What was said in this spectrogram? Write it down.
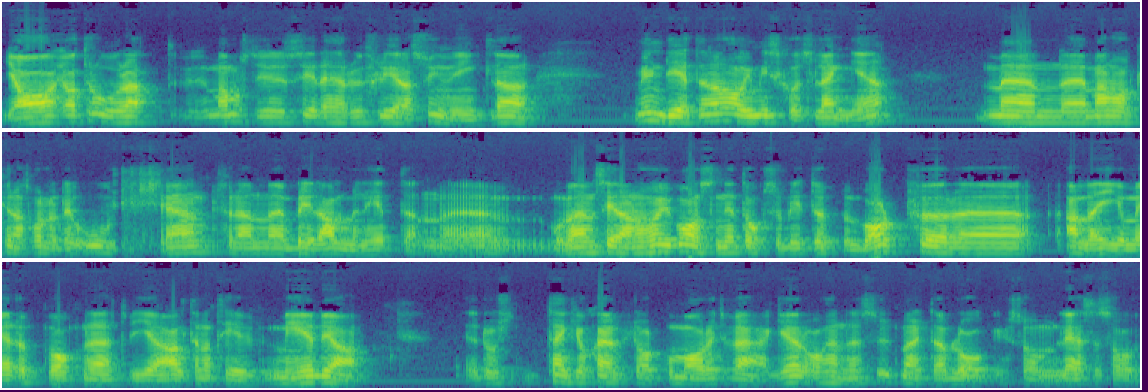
Ja, jag tror att man måste ju se det här ur flera synvinklar. Myndigheterna har ju misskötts länge. Men eh, man har kunnat hålla det okänt för den eh, breda allmänheten. Eh, men sedan har ju vansinnet också blivit uppenbart för alla i och med uppvaknandet via alternativ media. Då tänker jag självklart på Marit Wäger och hennes utmärkta blogg som läses av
